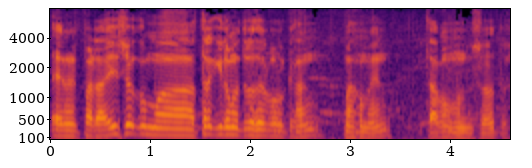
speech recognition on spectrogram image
En el paraíso, como a tres kilómetros del volcán, más o menos, estábamos nosotros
